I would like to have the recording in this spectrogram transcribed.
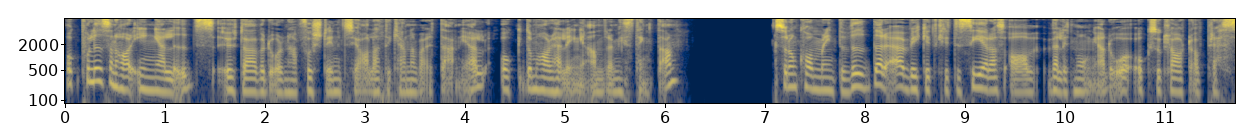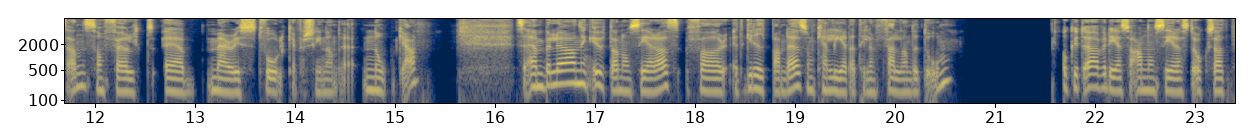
Och polisen har inga leads utöver då den här första initiala att det kan ha varit Daniel och de har heller inga andra misstänkta. Så de kommer inte vidare, vilket kritiseras av väldigt många då och såklart av pressen som följt eh, Marys två olika försvinnande noga. Så en belöning utannonseras för ett gripande som kan leda till en fällande dom. Och utöver det så annonseras det också att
